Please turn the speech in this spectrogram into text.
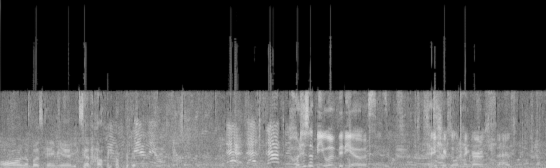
All numbers came here except our number. What is with you have videos? you look like girl said.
